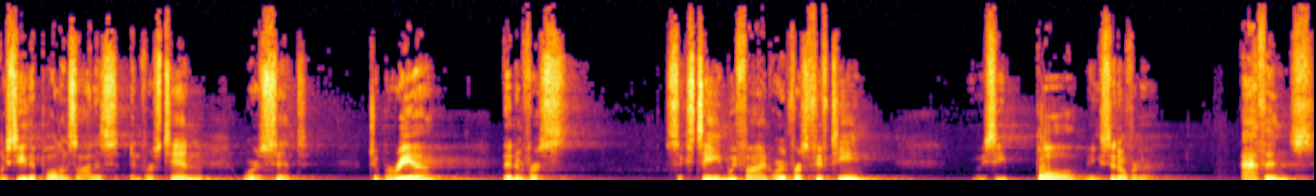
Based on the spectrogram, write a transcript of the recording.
We see that Paul and Silas in verse 10 were sent to Berea. Then in verse 16, we find, or verse 15, we see Paul being sent over to Athens.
